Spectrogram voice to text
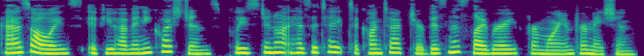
As always, if you have any questions, please do not hesitate to contact your business library for more information.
